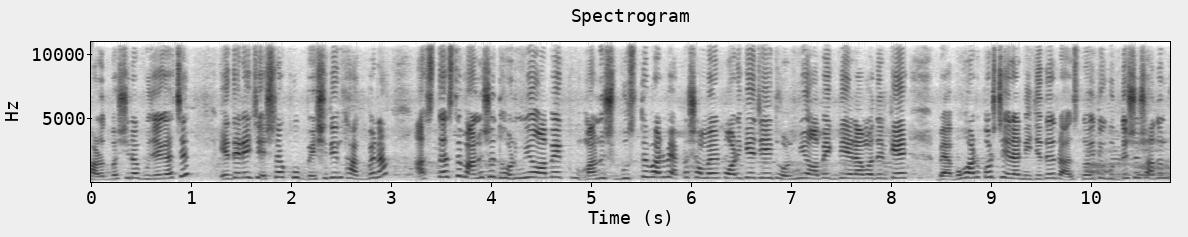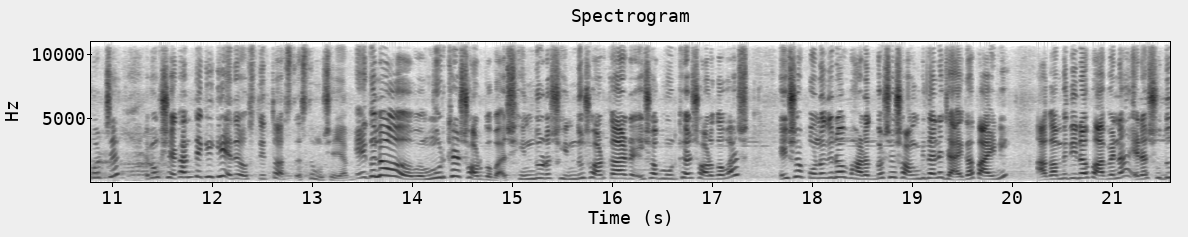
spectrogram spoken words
ভারতবাসীরা বুঝে গেছে, এদের এই চেষ্টা খুব বেশি দিন থাকবে না। আস্তে আস্তে মানুষের ধর্মীয় আবেগ, মানুষ বুঝতে পারবে একটা সময়ের পর গিয়ে যে এই ধর্মীয় আবেগ দিয়ে এরা আমাদেরকে ব্যবহার করছে, এরা নিজেদের রাজনৈতিক উদ্দেশ্য সাধন করছে এবং সেখান থেকে গিয়ে এদের অস্তিত্ব আস্তে আস্তে মুছে যাবে। এগুলো মূর্খের স্বর্গবাস। হিন্দু হিন্দু সরকার, এইসব মূর্খের স্বর্গবাস। এইসব কোনোদিনও ভারতবর্ষের সংবিধানে জায়গা পায়নি। আগামী দিনেও পাবে না। এরা শুধু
